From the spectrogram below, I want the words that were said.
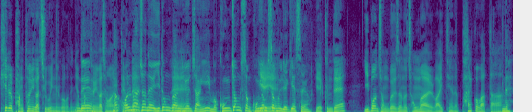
키를 방통위가 쥐고 있는 거거든요. 네. 방통위가 정하기 방- 때문에 얼마 전에 이동관 네. 위원장이 뭐 공정성, 공영성을 얘기했어요. 예, 근데 이번 정부에서는 정말 YTN을 팔 것 같다. 네.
